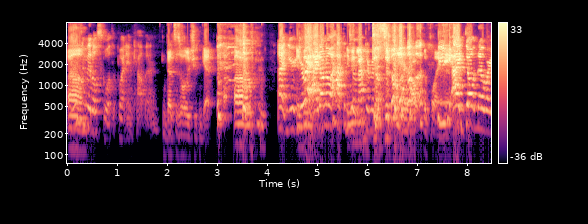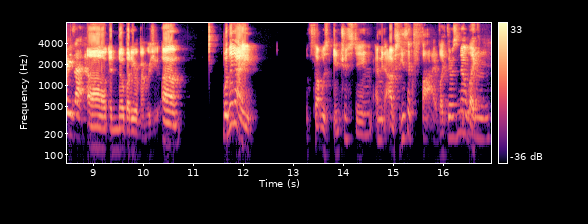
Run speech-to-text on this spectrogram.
I went to Um, middle school at the point named Calvin. that's as old as you can get. Um, Uh, you're you're then- right. I don't know what happened to him after middle school. off the planet. He- I don't know where he's at now. um, and nobody remembers you. Um, one thing I thought was interesting. I mean, obviously he's like five. Like there's no like Mm,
